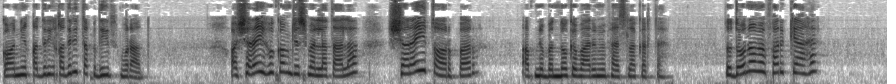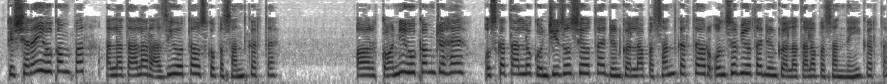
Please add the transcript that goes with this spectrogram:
کونی قدری قدری تقدیر مراد۔ اور شرعی حکم جس میں اللہ تعالی شرعی طور پر اپنے بندوں کے بارے میں فیصلہ کرتا ہے۔ تو دونوں میں فرق کیا ہے کہ شرعی حکم پر اللہ تعالیٰ راضی ہوتا ہے، اس کو پسند کرتا ہے۔ اور کونی حکم جو ہے، اس کا تعلق ان چیزوں سے ہوتا ہے جن کو اللہ پسند کرتا ہے اور ان سے بھی ہوتا ہے جن کو اللہ تعالیٰ پسند نہیں کرتا۔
